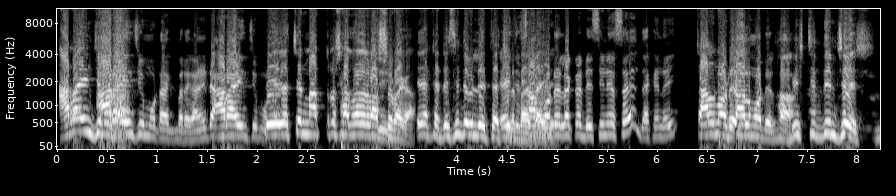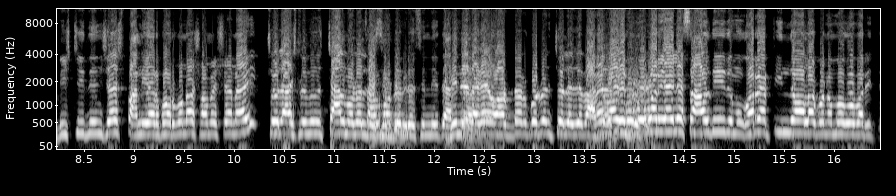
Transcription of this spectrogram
আড়াই ইঞ্চি আড়াই মোটা। ইঞ্চি মোটা একবারে গাড়িটা আড়াই ইঞ্চি মোটা। পেয়ে যাচ্ছেন মাত্র সাত হাজার পাঁচশো টাকা। এই একটা ড্রেসিং টেবিল এই ভাই চাল বাইরে। মডেল একটা ডেসিন আছে দেখেন এই। চাল মডেল চাল মডেল হ্যাঁ। বৃষ্টির দিন শেষ। বৃষ্টির দিন শেষ পানি আর পড়ব না সমস্যা নাই। চলে আসলে কিন্তু চাল মডেল ড্রেসিং নিতে আসতে বিনা টাকায় অর্ডার করবেন চলে যাবে আরে আপনার ভাই bedroom এ। মগবাড়ি আইলে চাল দিয়ে দেবো। ঘরে টিন দেওয়া লাগবে না মগবাড়িতে।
